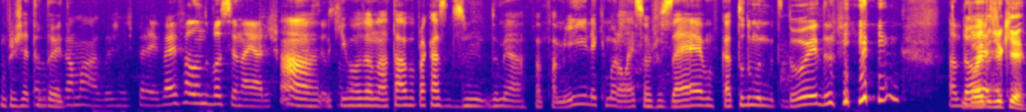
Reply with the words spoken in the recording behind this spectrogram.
Um projeto Eu vou doido. pegar uma água, gente. Peraí. Vai falando você, Nayara. de como Ah, aqui quando eu Natal, vou pra casa dos, do minha fa- família, que mora lá em São José. Vão ficar todo mundo muito doido. Adoro. Doido de quê?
